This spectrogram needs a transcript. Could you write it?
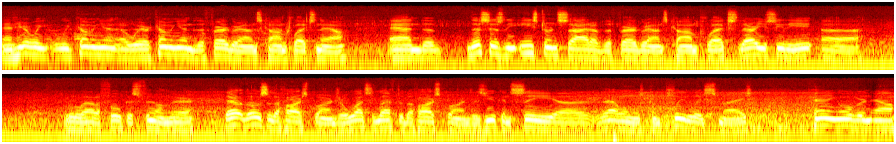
And here we we coming in. Uh, we are coming into the fairgrounds complex now, and uh, this is the eastern side of the fairgrounds complex. There you see the uh, little out of focus film there. There, those are the horse barns, or what's left of the horse barns. As you can see, uh, that one was completely smashed. Panning over now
